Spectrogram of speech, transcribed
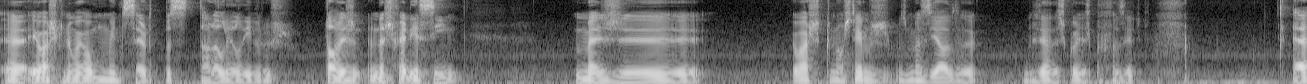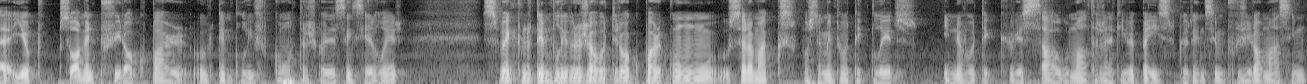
uh, eu acho que não é o momento certo para estar a ler livros. Talvez nas férias sim, mas uh, eu acho que nós temos demasiada, demasiadas coisas para fazer. Uh, e eu pessoalmente prefiro ocupar o tempo livre com outras coisas sem ser ler. Se bem que no tempo livre eu já vou ter a ocupar com o Saramago que supostamente vou ter que ler. E ainda vou ter que ver se há alguma alternativa para isso, porque eu tento sempre fugir ao máximo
